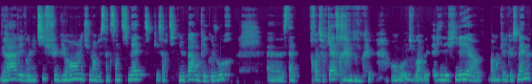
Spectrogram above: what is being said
grave, évolutif, fulgurant, une tumeur de 5 cm qui est sortie de nulle part en quelques jours, euh, stade 3 sur 4, donc euh, en gros tu vois un peu ta vie défiler pendant quelques semaines.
